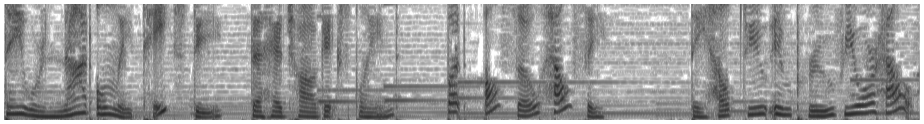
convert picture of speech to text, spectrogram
They were not only tasty, the hedgehog explained, but also healthy. They helped you improve your health.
